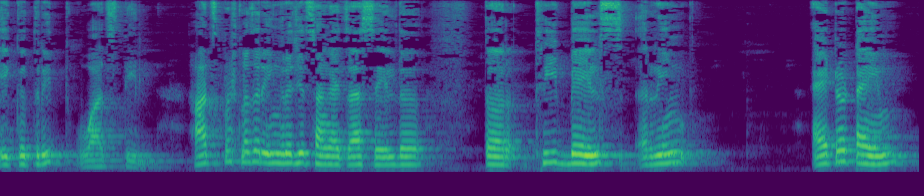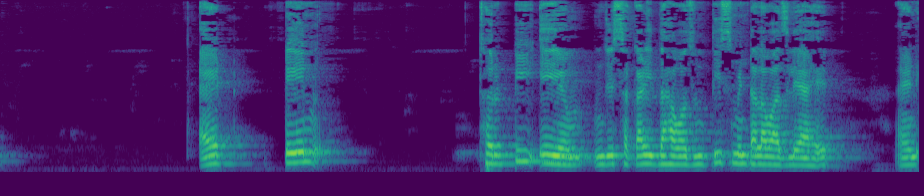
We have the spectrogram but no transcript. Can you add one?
एकत्रित वाजतील? हाच प्रश्न जर इंग्रजीत सांगायचा असेल तर तर three bells ring at a time at ten thirty A M म्हणजे सकाळी दहा वाजून तीस मिनिटाला वाजले आहेत. And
